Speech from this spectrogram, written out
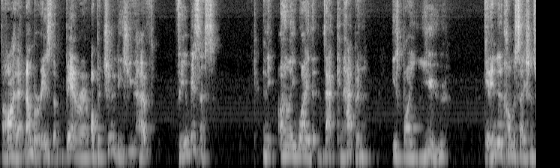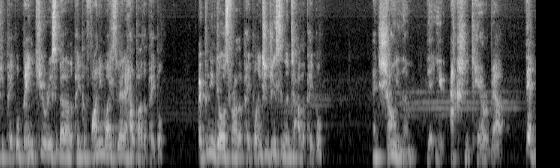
the higher that number is, the better opportunities you have for your business. And the only way that that can happen is by you getting into conversations with people, being curious about other people, finding ways to be able to help other people, opening doors for other people, introducing them to other people, and showing them that you actually care about them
